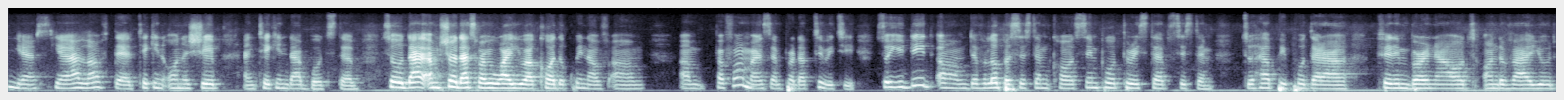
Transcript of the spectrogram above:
Yes, yeah, I love that taking ownership and taking that bold step. So that I'm sure that's probably why you are called the queen of um um performance and productivity. So you did um develop a system called Simple Three Step System to help people that are feeling burnout, undervalued,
